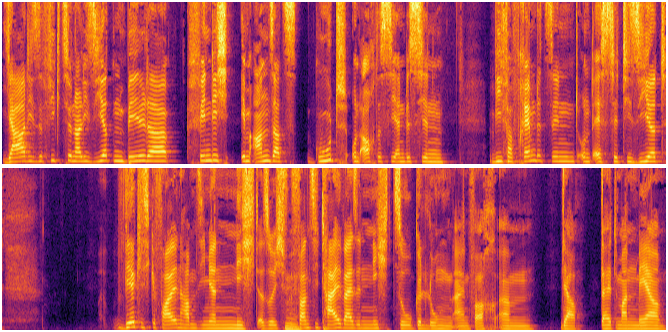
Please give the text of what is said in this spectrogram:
ja, diese fiktionalisierten Bilder finde ich im Ansatz gut und auch, dass sie ein bisschen wie verfremdet sind und ästhetisiert. Wirklich gefallen haben sie mir nicht. Also ich hm. fand sie teilweise nicht so gelungen einfach. Ähm, ja, da hätte man mehr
